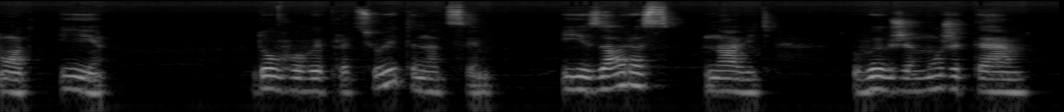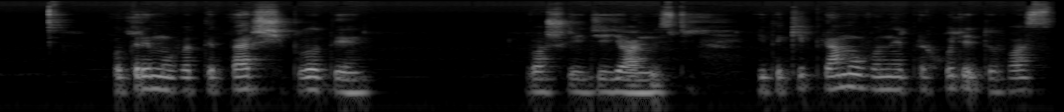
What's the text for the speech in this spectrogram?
От, і довго ви працюєте над цим, і зараз навіть ви вже можете отримувати перші плоди вашої діяльності. І такі прямо вони приходять до вас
